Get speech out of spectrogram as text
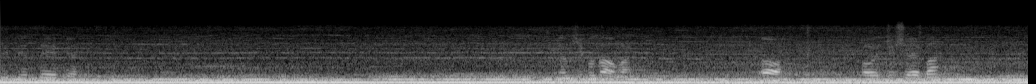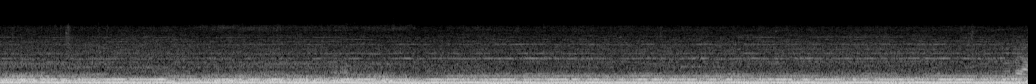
Sypie, sypie. To mi się podoba. O, kończy się chyba. Dobra.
